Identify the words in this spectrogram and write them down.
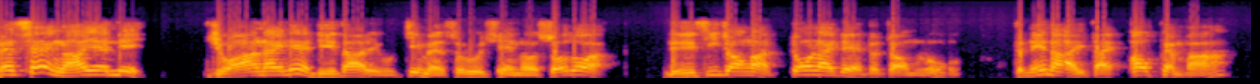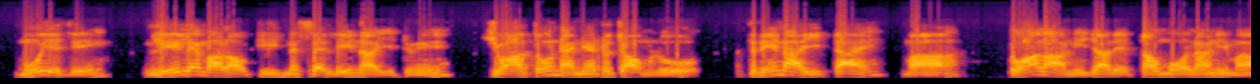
25ရက်နေ့ရွာနိုင်တဲ့ဒေသတွေကိုကြည့်မယ်ဆိုလို့ရှိရင်တော့စောစောကလေစီးကြောင်းကတွန်းလိုက်တဲ့အတွက်ကြောင့်မလို့တနင်္လာရီတိုင်းအောက်ဘက်မှာမိုးရေချိန် ၄လက်မလောက်ဒီ24နာရီအတွင်းရွာသွန်းနိုင်တဲ့အတွက်ကြောင့်မလို့တနင်္လာရီတိုင်းမှာတွာလာနေကြတဲ့တောင်ပေါ်လမ်းတွေမှာ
